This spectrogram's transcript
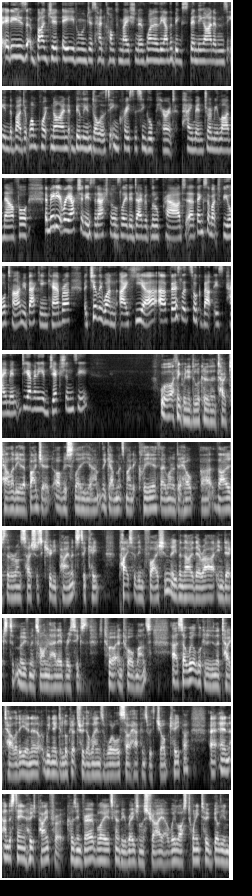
It is budget eve, and we've just had confirmation of one of the other big spending items in the budget $1.9 billion to increase the single parent payment. Join me live now for immediate reaction is the Nationals leader David Littleproud. Uh, thanks so much for your time. You're back in Canberra. A chilly one, I hear. Uh, first, let's talk about this payment. Do you have any objections here? Well, I think we need to look at the totality of the budget. Obviously, um, the government's made it clear they wanted to help uh, those that are on social security payments to keep pace with inflation, even though there are indexed movements on that every six 12 and 12 months. Uh, so we'll look at it in the totality, and uh, we need to look at it through the lens of what also happens with JobKeeper uh, and understand who's paying for it, because invariably it's going to be regional Australia. We lost $22 billion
